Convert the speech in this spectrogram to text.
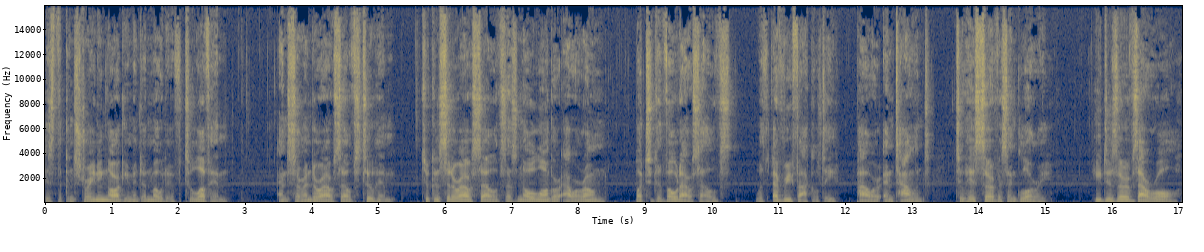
is the constraining argument and motive to love him and surrender ourselves to Him, to consider ourselves as no longer our own, but to devote ourselves, with every faculty, power, and talent, to His service and glory. He deserves our all,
